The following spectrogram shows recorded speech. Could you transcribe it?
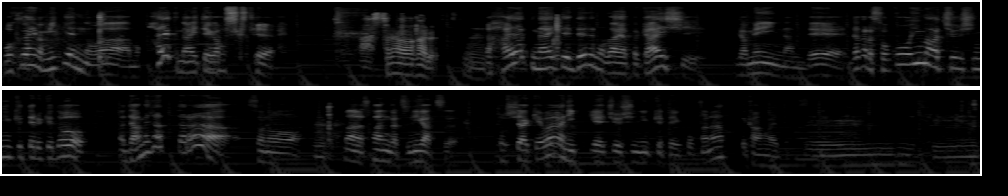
僕が今見てるのは、もう早く内定が欲しくて、あ、それはわかる。うん。早く内定出るのがやっぱ外資がメインなんで、だからそこを今は中心に受けてるけど、まあ、ダメだったら、その、うんまあ3月、2月、年明けは日系中心に受けていこうかなって考えてます。うーんうん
